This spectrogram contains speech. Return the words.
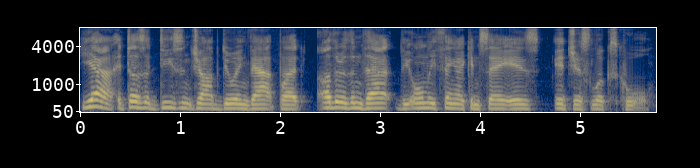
yeah, it does a decent job doing that, but other than that, the only thing I can say is it just looks cool.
